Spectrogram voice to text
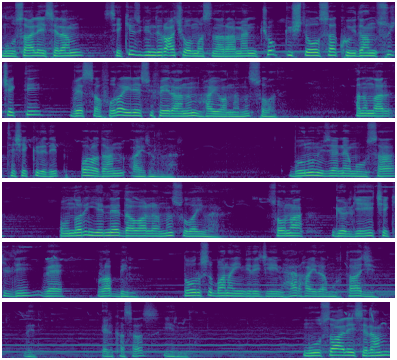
Musa aleyhisselam 8 gündür aç olmasına rağmen çok güçlü olsa kuyudan su çekti ve Safura ile Süfeyra'nın hayvanlarını suladı. Hanımlar teşekkür edip oradan ayrıldılar. Bunun üzerine Musa onların yerine davarlarını sulayıverdi. Sonra gölgeye çekildi ve Rabbim doğrusu bana indireceğin her hayra muhtacım dedi. El-Kasas 20'de. Musa aleyhisselam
